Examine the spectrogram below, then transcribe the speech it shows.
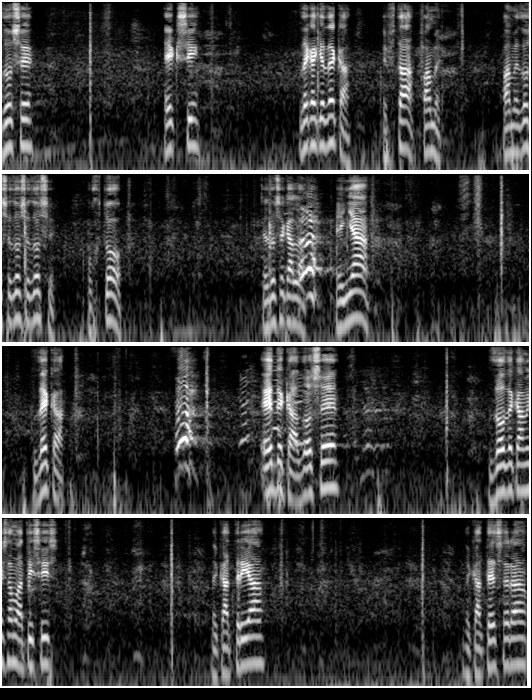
δώσε. Έξι. Δέκα και δέκα. Εφτά, πάμε. Πάμε, δώσε, δώσε, δώσε. Οχτώ. Δεν δώσε καλά. Εννιά. Δέκα. 11, δώσε. 12, μη σταματήσεις. 13. 14.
